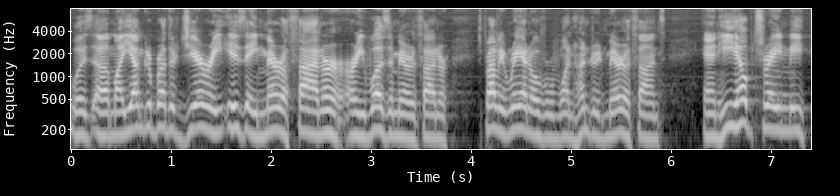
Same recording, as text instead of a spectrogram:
was uh, my younger brother Jerry is a marathoner, or he was a marathoner. He's probably ran over 100 marathons, and he helped train me.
